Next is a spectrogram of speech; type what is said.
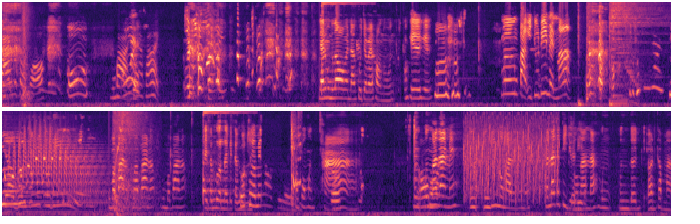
ร้านไม่จบเหรอโอ้มึงผ่านโอ้ยแค่ฝ้ายงั้นมึงรอไว้นะกูจะไปฝั่งนู้นโอเคโอเคมึงมึงปากอีจูดี้เหม็นมากเดี๋ยวมึงจูดี้กู มาบ้านแล้วกูมาบ้านแล้วกูมาบ้านแล้วไปตำรวจเลยไปตำรพววจกเธอไม่รอดเลยเพราะพวกมึงช้ามึงมึงมาได้ไหมมึงมึงวิ่งลงมาเลยได้ไหมมันน่าจะติดอยู่ตรงนั้นนะมึงมึงเดินย้อนกลับมา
